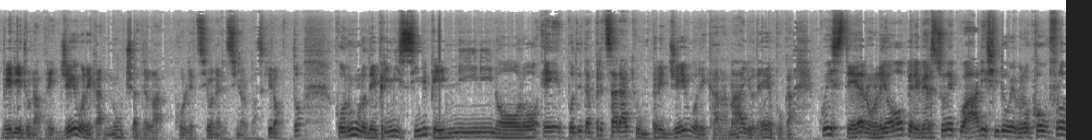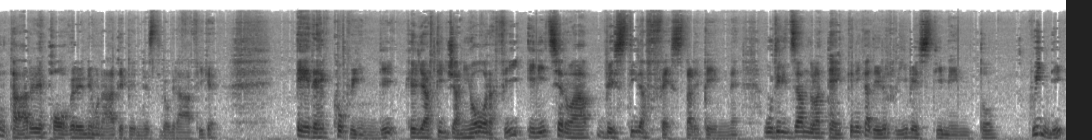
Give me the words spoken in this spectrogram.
vedete una pregevole cannuccia della collezione del signor Baschirotto con uno dei primissimi pennini in oro e potete apprezzare anche un pregevole calamaio d'epoca. Queste erano le opere verso le quali si dovevano confrontare le povere neonate penne stilografiche. Ed ecco quindi che gli artigiani orafi iniziano a vestire a festa le penne, utilizzando la tecnica del rivestimento. Quindi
